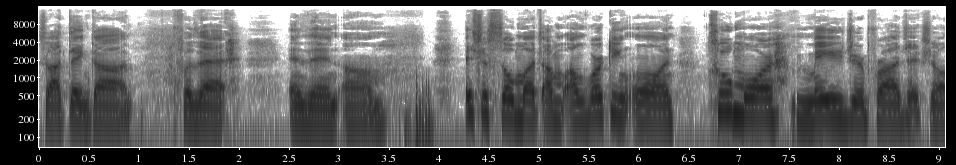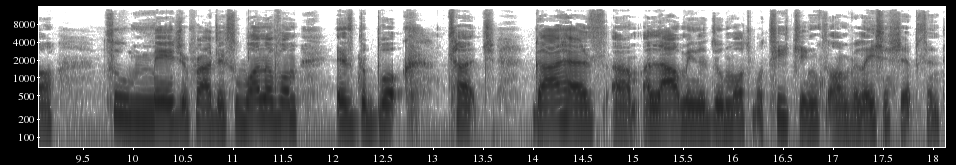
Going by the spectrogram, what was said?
So I thank God for that. And then um, it's just so much. I'm I'm working on two more major projects, y'all. Two major projects. One of them is the book touch. God has um, allowed me to do multiple teachings on relationships and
